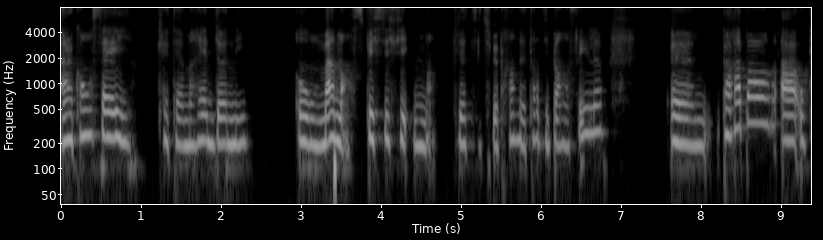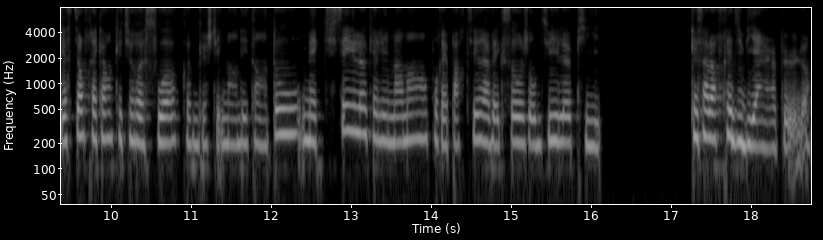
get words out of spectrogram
un conseil que tu aimerais donner aux mamans spécifiquement? Puis là, tu, tu peux prendre le temps d'y penser, là. Euh, par rapport aux questions fréquentes que tu reçois, comme que je t'ai demandé tantôt, mais que tu sais là, que les mamans pourraient partir avec ça aujourd'hui, puis que ça leur ferait du bien un peu là,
